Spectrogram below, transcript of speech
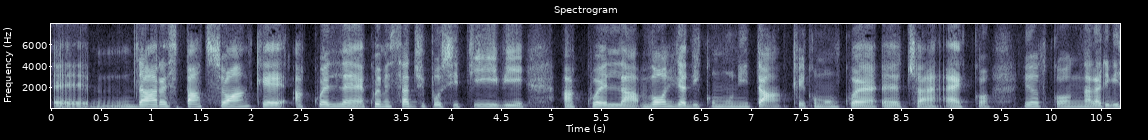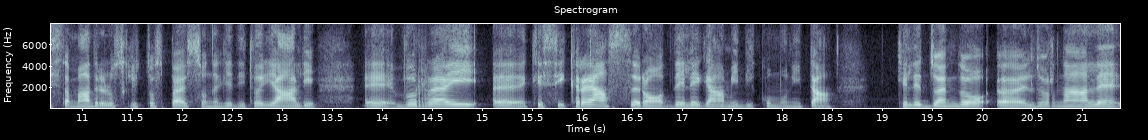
Eh, dare spazio anche a, quelle, a, quei messaggi positivi, a quella voglia di comunità che comunque eh, c'è. Ecco, io con la rivista Madre l'ho scritto spesso negli editoriali, eh, vorrei eh, che si creassero dei legami di comunità, che leggendo eh, il giornale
